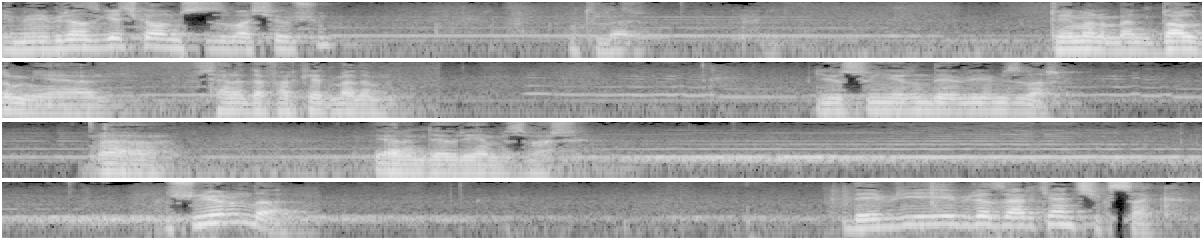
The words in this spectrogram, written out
Yemeğe biraz geç kalmışsınız başçavuşum. Oturun. Teğmen'im ben daldım ya. Seni de fark etmedim. Biliyorsun yarın devriyemiz var. Ha, yarın devriyemiz var. Düşünüyorum da. Devriyeye biraz erken çıksak.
